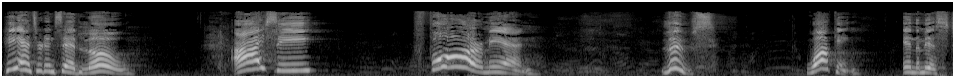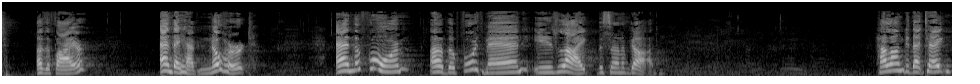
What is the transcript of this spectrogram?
He answered and said, Lo, I see four men loose, walking in the midst of the fire, and they have no hurt, and the form of the fourth man is like the Son of God. How long did that take?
